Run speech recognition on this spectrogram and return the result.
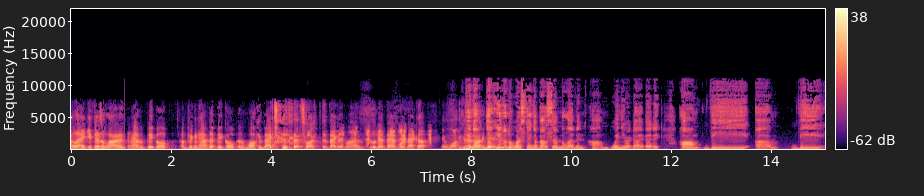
Or like if there's a line and I have a big gulp, I'm drinking half that big gulp and I'm walking back to walking to the back of that line, filling that bad boy back up, and walking to You that know, line the, again. you know the worst thing about 7-Eleven um, when you're a diabetic, um, the um, the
